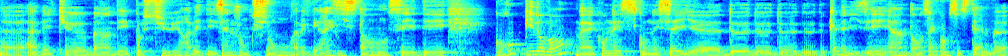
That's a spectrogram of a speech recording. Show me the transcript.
euh, avec euh, ben, des postures, avec des injonctions, avec des résistances et des groupe innovant euh, qu'on qu'on essaye euh, de, de, de, de canaliser hein, dans un grand système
